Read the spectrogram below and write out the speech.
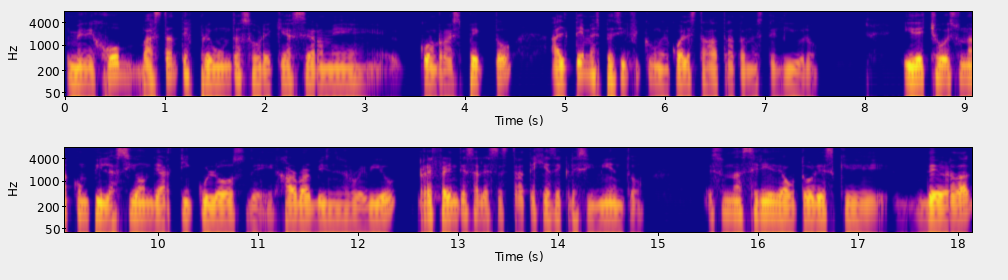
me dejó bastantes preguntas sobre qué hacerme con respecto al tema específico en el cual estaba tratando este libro. Y de hecho es una compilación de artículos de Harvard Business Review referentes a las estrategias de crecimiento es una serie de autores que de verdad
